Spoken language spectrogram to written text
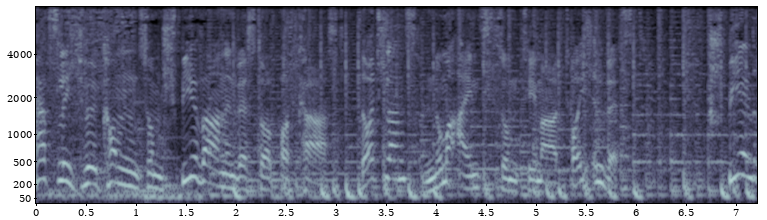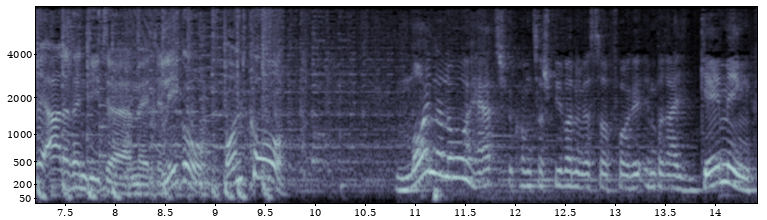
Herzlich willkommen zum Spielwareninvestor Podcast. Deutschlands Nummer 1 zum Thema Toy Invest. Spielen reale Rendite mit Lego und Co. Moin, hallo, herzlich willkommen zur Spielwareninvestor Folge im Bereich Gaming.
